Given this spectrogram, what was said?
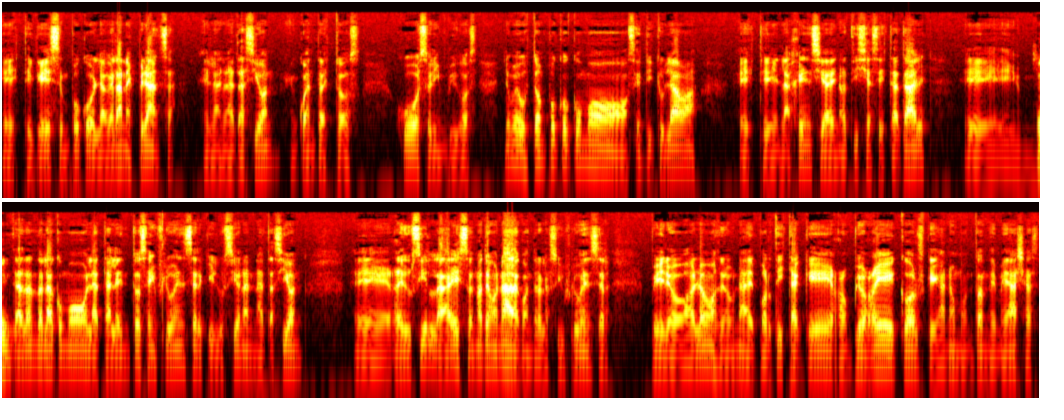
este que es un poco la gran esperanza en la natación en cuanto a estos Juegos Olímpicos. No me gustó un poco cómo se titulaba este, en la agencia de noticias estatal, eh, tratándola como la talentosa influencer que ilusiona en natación. Eh, reducirla a eso, no tengo nada contra los influencers, pero hablamos de una deportista que rompió récords, que ganó un montón de medallas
